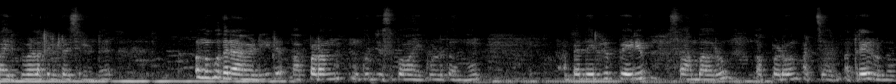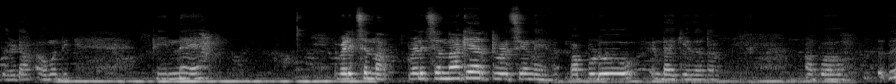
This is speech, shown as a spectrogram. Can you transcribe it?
പരിപ്പ് വെള്ളത്തിലിട്ട് വെച്ചിട്ടുണ്ട്. ഒന്ന് കുതിരാൻ വേണ്ടിയിട്ട് പപ്പടം കുഞ്ചൂസ് ഇപ്പോൾ വാങ്ങിക്കൊണ്ട് തന്നു. അപ്പോൾ എന്തെങ്കിലും ഒരു ഉപ്പേരും സാമ്പാറും പപ്പടവും അച്ചാറും. അത്രയേ ഉള്ളൂ ഇന്നത്തെ കേട്ടോ മതി. പിന്നെ വെളിച്ചെണ്ണ. വെളിച്ചെണ്ണ ക്യാരറ്റ് വെളിച്ചെണ്ണയാണ്. പപ്പടു ഉണ്ടാക്കിയത് കേട്ടോ അപ്പോൾ ഇത്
